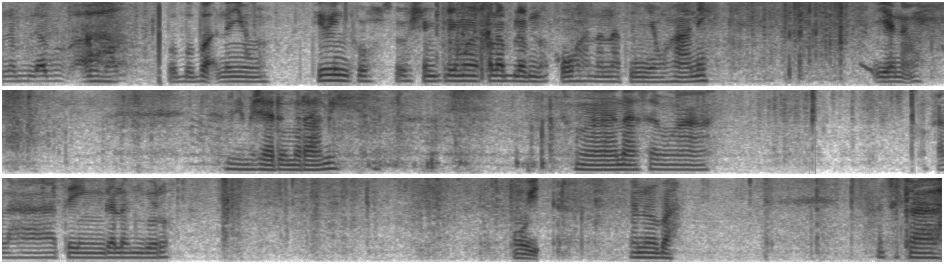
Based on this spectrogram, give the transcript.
kalablab. Ah, pababa na yung tiwin ko. So, syempre mga kalablab, nakuha na natin yung honey. Yan oh. Hindi masyado marami. Mga nasa mga kalahating galon guro. Uy. Ano ba? At saka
